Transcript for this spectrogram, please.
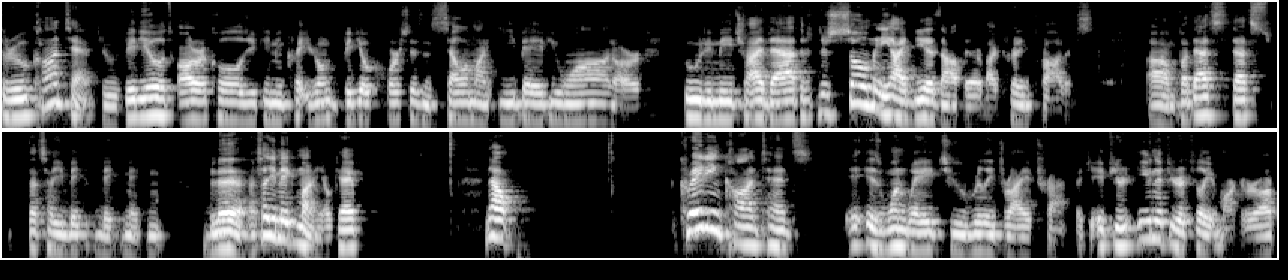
through content, through videos, articles. You can even create your own video courses and sell them on eBay if you want, or Udemy, try that. There's, there's so many ideas out there about creating products. Um, but that's that's that's how you make make make bleh, that's how you make money, okay? Now, creating content is one way to really drive traffic. If you're even if you're an affiliate marketer or,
